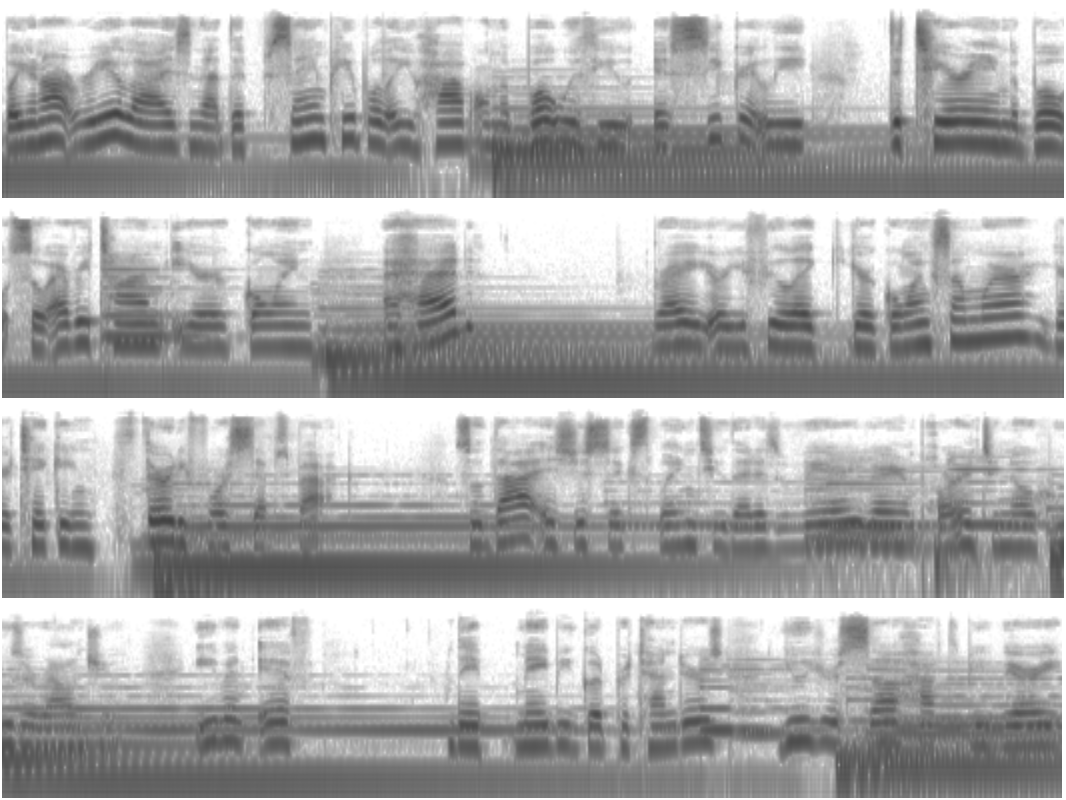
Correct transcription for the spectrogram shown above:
But you're not realizing that the same people that you have on the boat with you is secretly deteriorating the boat. So every time you're going ahead, right, or you feel like you're going somewhere, you're taking 34 steps back. So that is just to explain to you that it's very, very important to know who's around you. Even if they may be good pretenders, you yourself have to be very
